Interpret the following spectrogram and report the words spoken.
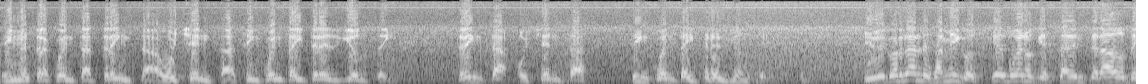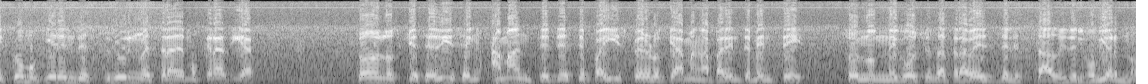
en nuestra cuenta 3080 53-6. 3080 53-6. Y recordarles amigos que es bueno que estar enterados de cómo quieren destruir nuestra democracia. Todos los que se dicen amantes de este país, pero lo que aman aparentemente son los negocios a través del Estado y del gobierno.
